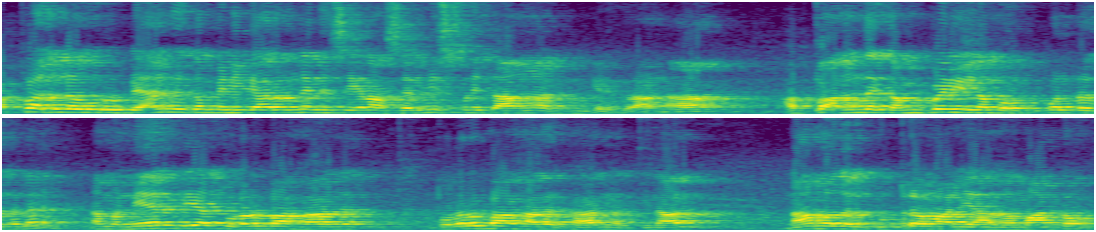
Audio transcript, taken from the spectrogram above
அப்போ அதில் ஒரு பேங்க் கம்பெனிக்காரன் வந்து என்ன செய்யலாம் சர்வீஸ் பண்ணி தாங்க அப்படின்னு கேட்குறாங்கன்னா அப்போ அந்த கம்பெனியில் நம்ம ஒர்க் பண்ணுறதுல நம்ம நேரடியாக தொடர்பாகாத தொடர்பாகாத காரணத்தினால் நாம் அதில் குற்றவாளியாக மாட்டோம்.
